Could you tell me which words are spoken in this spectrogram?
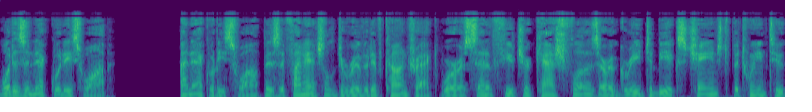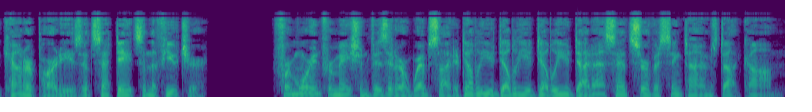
What is an equity swap? An equity swap is a financial derivative contract where a set of future cash flows are agreed to be exchanged between two counterparties at set dates in the future. For more information visit our website at www.assetservicingtimes.com.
